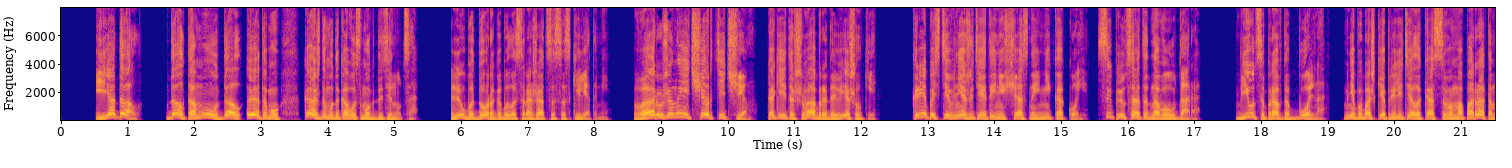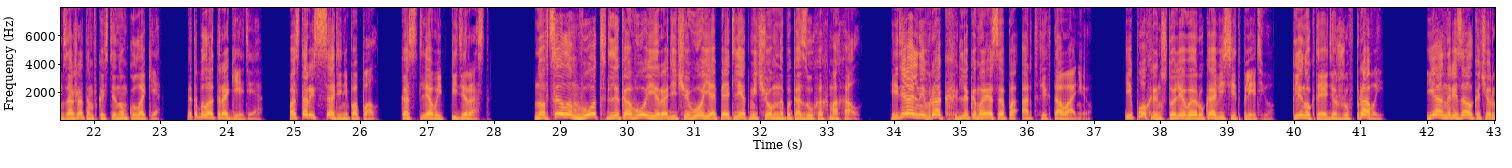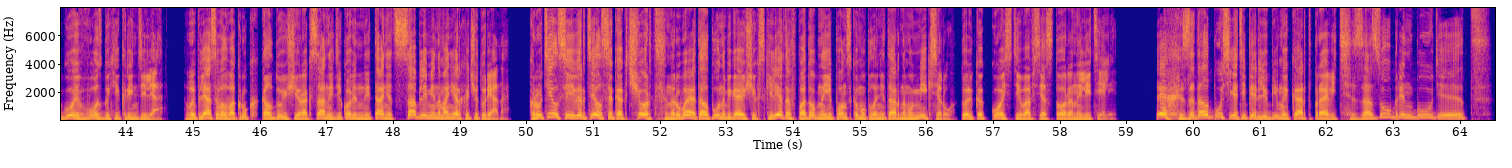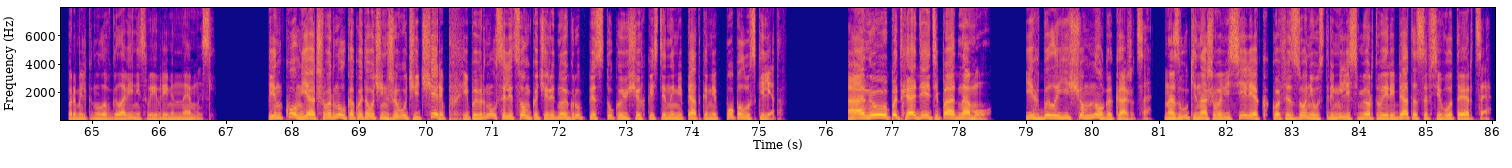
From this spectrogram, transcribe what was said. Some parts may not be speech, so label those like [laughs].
И я дал. Дал тому, дал этому, каждому, до кого смог дотянуться. Любо дорого было сражаться со скелетами. Вооружены черти чем. Какие-то швабры да вешалки. Крепости в нежити этой несчастной никакой. Сыплются от одного удара. Бьются, правда, больно. Мне по башке прилетело кассовым аппаратом, зажатым в костяном кулаке. Это была трагедия. По старой ссадине попал. Костлявый педераст. Но в целом вот для кого и ради чего я пять лет мечом на показухах махал. Идеальный враг для КМСа по артфехтованию. И похрен, что левая рука висит плетью. Клинок-то я держу в правой. Я нарезал кочергой в воздухе кренделя, выплясывал вокруг колдующей Роксаны диковинный танец с саблями на манер Хачатуряна. Крутился и вертелся как черт, нарубая толпу набегающих скелетов, подобно японскому планетарному миксеру, только кости во все стороны летели. Эх, задолбусь я теперь любимый карт править, зазубрен будет, промелькнула в голове несвоевременная мысль. Пинком я отшвырнул какой-то очень живучий череп и повернулся лицом к очередной группе стукающих костяными пятками по полу скелетов. «А ну, подходите по одному!» Их было еще много, кажется. На звуки нашего веселья к кофе-зоне устремились мертвые ребята со всего ТРЦ.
